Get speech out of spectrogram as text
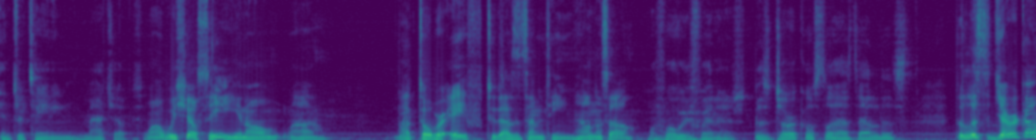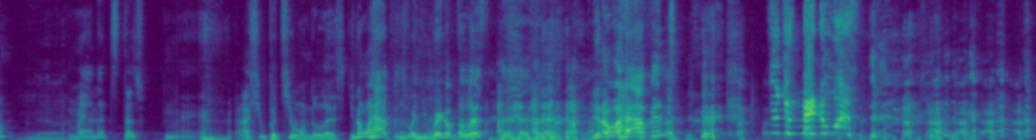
entertaining matchups. Well, we shall see. You know, uh, October eighth, two thousand seventeen, Hell in a Cell. Before we finish, does Jericho still has that list? The list of Jericho. Yeah. Man, that's that's. Man, I should put you on the list. You know what happens when you bring up the list? you know what happens? you just made the list.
